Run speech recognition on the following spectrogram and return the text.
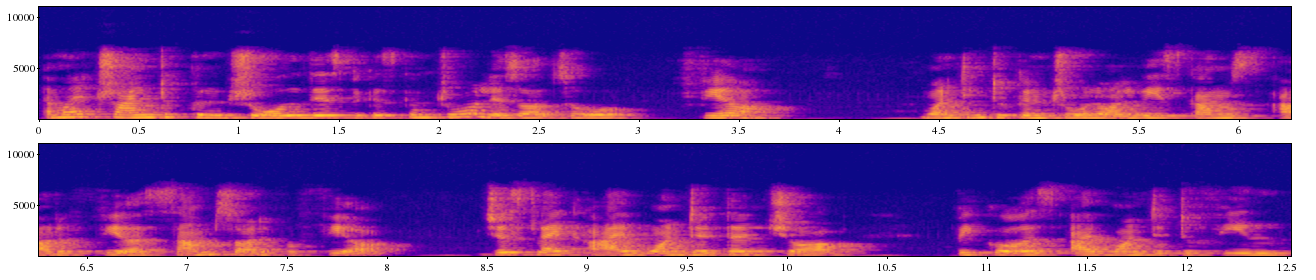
Am I trying to control this? Because control is also fear. Wanting to control always comes out of fear, some sort of a fear. Just like I wanted that job because I wanted to feel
